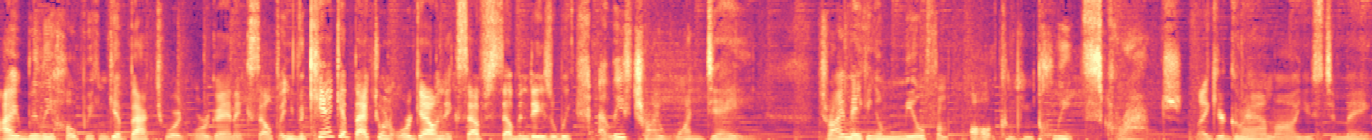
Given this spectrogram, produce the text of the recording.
I really hope we can get back to an organic self. And if you can't get back to an organic self seven days a week, at least try one day. Try making a meal from all complete scratch, like your grandma used to make.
